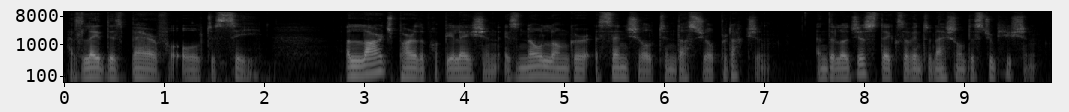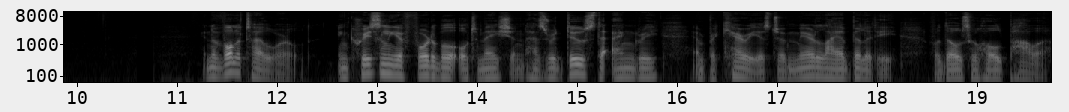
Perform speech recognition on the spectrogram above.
has laid this bare for all to see. A large part of the population is no longer essential to industrial production and the logistics of international distribution. In a volatile world, Increasingly affordable automation has reduced the angry and precarious to a mere liability for those who hold power.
